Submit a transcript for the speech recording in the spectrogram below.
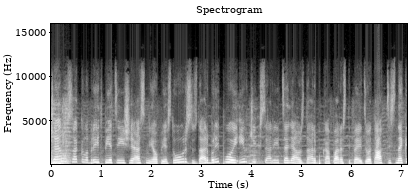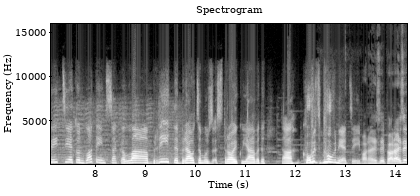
Čēlis saka, labrīt, piecīši. Esmu jau pie stūres, uz darbu ripoju. Ivčiks arī ceļā uz darbu, kā parasti beidzot acis nekrīt ciet. Un Blatīns saka, labrīt, braucam uz strojku, jāvada tā kūts būvniecība. Pareizi, pareizi.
